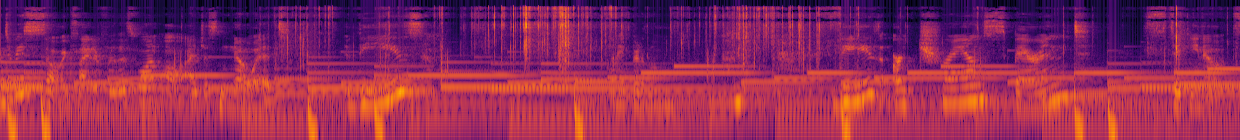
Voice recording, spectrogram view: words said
going to be so excited for this one. Oh, I just know it. These. These are transparent sticky notes.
